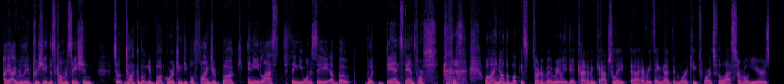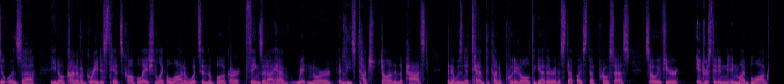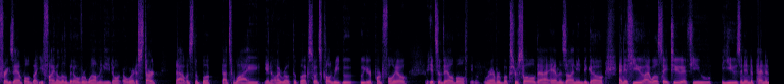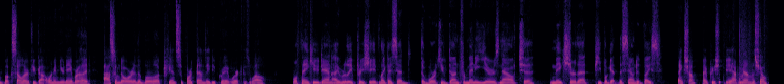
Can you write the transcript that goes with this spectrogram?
I, I really appreciate this conversation. So, talk about your book. Where can people find your book? Any last thing you want to say about what Dan stands for? well, I know the book is sort of really did kind of encapsulate uh, everything I've been working towards for the last several years. It was, uh, you know, kind of a greatest hits compilation. Like a lot of what's in the book are things that I have written or at least touched on in the past. And it was an attempt to kind of put it all together in a step by step process. So if you're interested in, in my blog, for example, but you find a little bit overwhelming, you don't know where to start, that was the book. That's why, you know, I wrote the book. So it's called Reboot Your Portfolio. It's available you know, wherever books are sold, uh, Amazon, Indigo. And if you, I will say too, if you use an independent bookseller, if you've got one in your neighborhood, ask them to order the book and support them. They do great work as well. Well, thank you, Dan. I really appreciate, like I said, the work you've done for many years now to make sure that people get the sound advice. Thanks, Sean. I appreciate you having me on the show.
